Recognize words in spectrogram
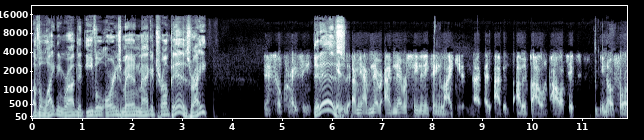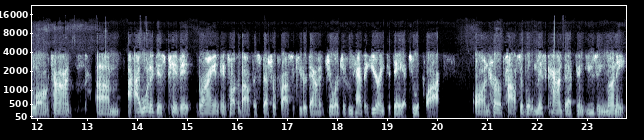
of the lightning rod that evil orange man MAGA Trump is, right? That's so crazy. It is. It- I mean, I've never, I've never seen anything like it. You know, I, I've been, I've been following politics, you know, for a long time. Um, I, I want to just pivot, Brian, and talk about the special prosecutor down in Georgia who has a hearing today at two o'clock on her possible misconduct and using money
